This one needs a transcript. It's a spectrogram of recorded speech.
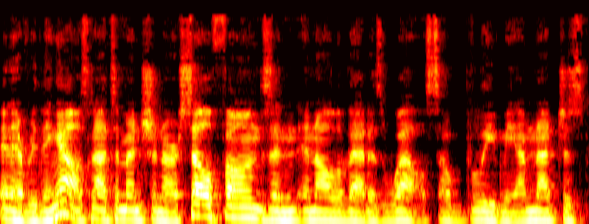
and everything else. Not to mention our cell phones and, and all of that as well. So believe me, I'm not just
